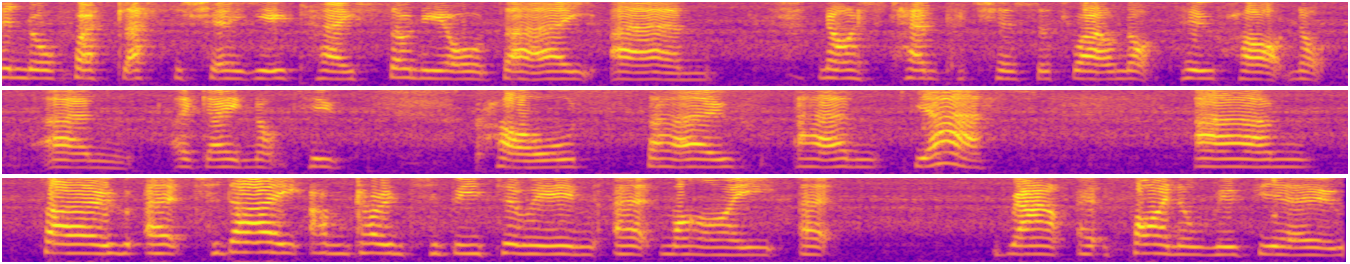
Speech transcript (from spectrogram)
in northwest Leicestershire, UK. Sunny all day. Um, nice temperatures as well. Not too hot. Not um, again not too cold. So um, yes. Um, so uh, today I'm going to be doing uh, my uh, round, uh, final review.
